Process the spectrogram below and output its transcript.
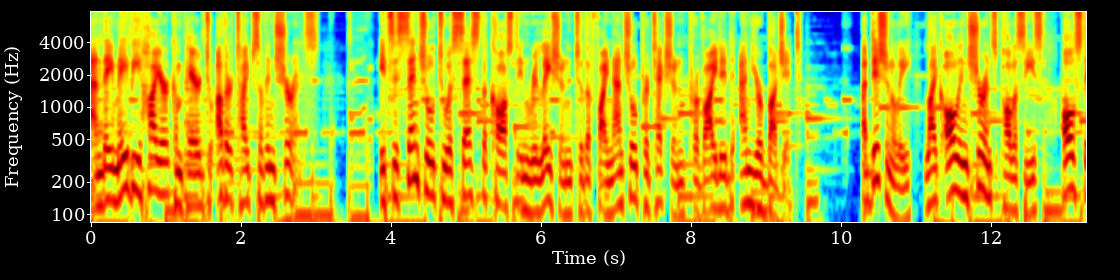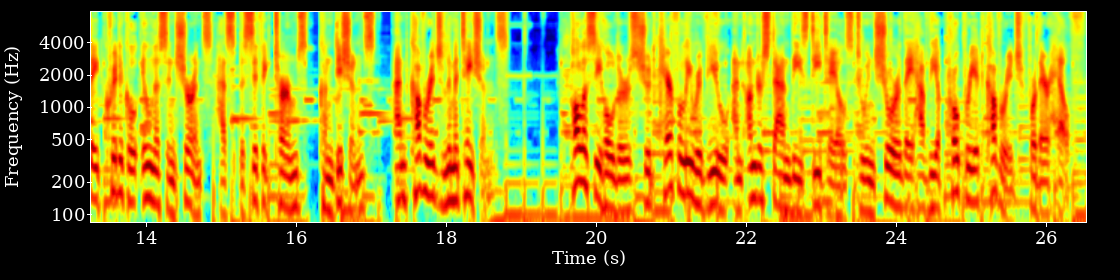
and they may be higher compared to other types of insurance. It's essential to assess the cost in relation to the financial protection provided and your budget. Additionally, like all insurance policies, Allstate Critical Illness Insurance has specific terms, conditions, and coverage limitations. Policyholders should carefully review and understand these details to ensure they have the appropriate coverage for their health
